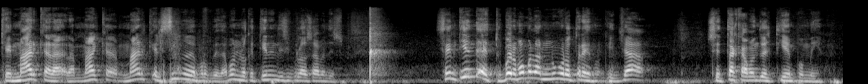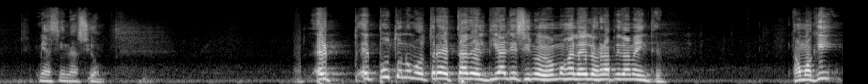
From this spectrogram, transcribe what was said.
que marca, la, la marca, el signo de propiedad. Bueno, los que tienen discipulados saben de eso. ¿Se entiende esto? Bueno, vamos al número 3, porque ya se está acabando el tiempo mío, mi asignación. El, el punto número 3 está del día al 19. Vamos a leerlo rápidamente. ¿Estamos aquí?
